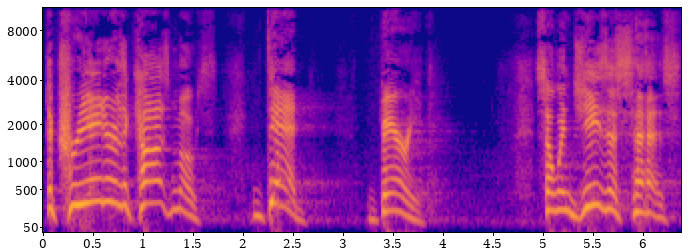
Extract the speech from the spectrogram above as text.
The creator of the cosmos, dead, buried. So when Jesus says,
